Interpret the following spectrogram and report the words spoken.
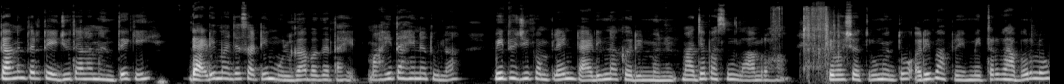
त्यानंतर तेजू त्याला म्हणते की डॅडी माझ्यासाठी मुलगा बघत आहेत. माहीत आहे ना तुला? मी तुझी कंप्लेंट डॅडींना करीन म्हणून. माझ्यापासून लांब राहा. तेव्हा शत्रू म्हणतो अरे बापरे मी तर घाबरलो.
